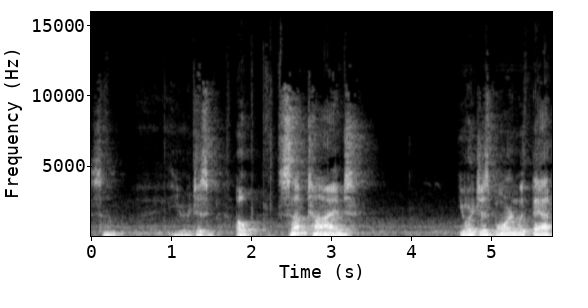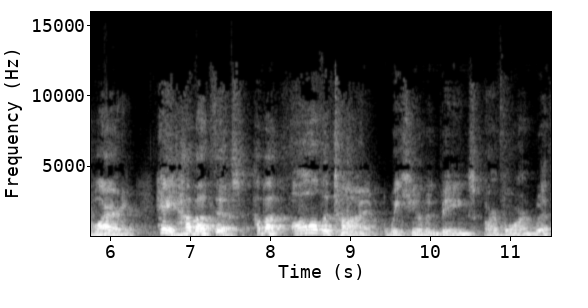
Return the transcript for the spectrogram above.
So you're just, oh, sometimes you are just born with bad wiring. Hey, how about this? How about all the time we human beings are born with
